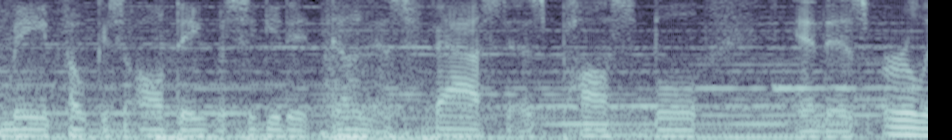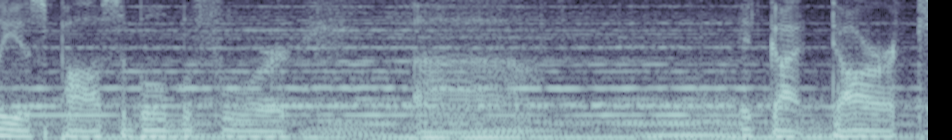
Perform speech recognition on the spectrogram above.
main focus all day was to get it done as fast as possible and as early as possible before uh, it got dark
